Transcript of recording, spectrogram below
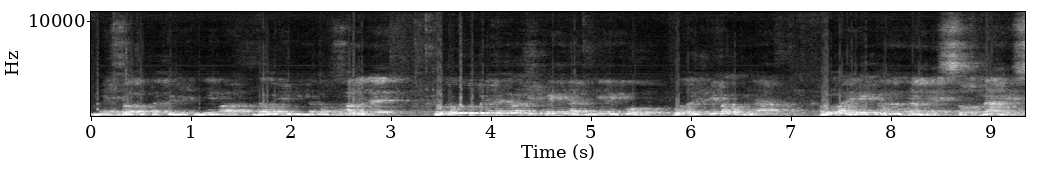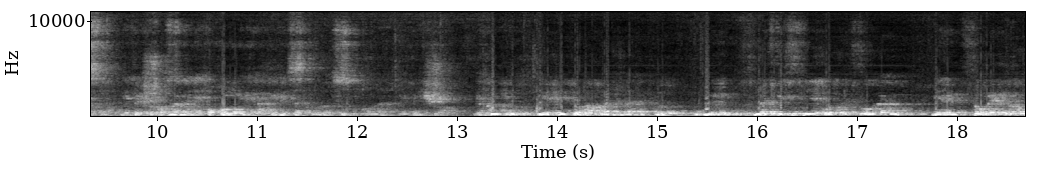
Mesto ako také ne- nemá záujem na tom súde. Ale No to tu bude tak ďalšie peniaze, neviem koho. Možno, že trebalo mňa, alebo pani na rektor, mesto, na mesto neprišlo oznámenie o polke a kedy sa to súd koná, neprišlo. Je mi to hamba, že na takto mestský súd je od Mestského úradu, neviem, 100 metrov,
